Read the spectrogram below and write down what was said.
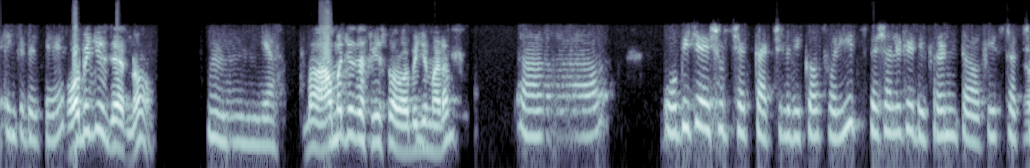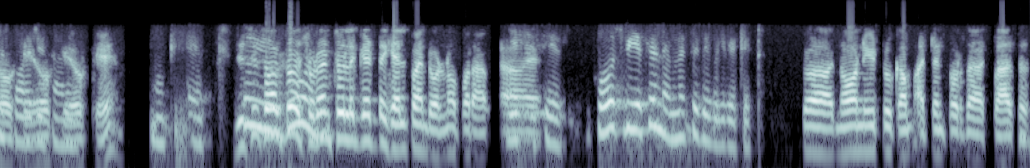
I think it is there. OBG is there, no? Hmm. yeah. Ma- How much is the fees for OBG, madam? Uh, OBJ I should check actually because for each specialty different uh, fee structure Okay, colleges okay, have. okay. Okay. This So is also students will get the help and all, no? For uh, uh, yes, yes. Post BSc and MSc they will get it. so no need to come attend for the classes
